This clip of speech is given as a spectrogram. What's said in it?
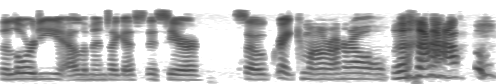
the Lordi element, I guess, this year. So great, come on, rock and roll.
